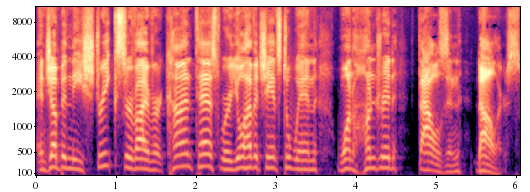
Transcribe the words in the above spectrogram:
and jump in the Streak Survivor contest where you'll have a chance to win $100,000.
